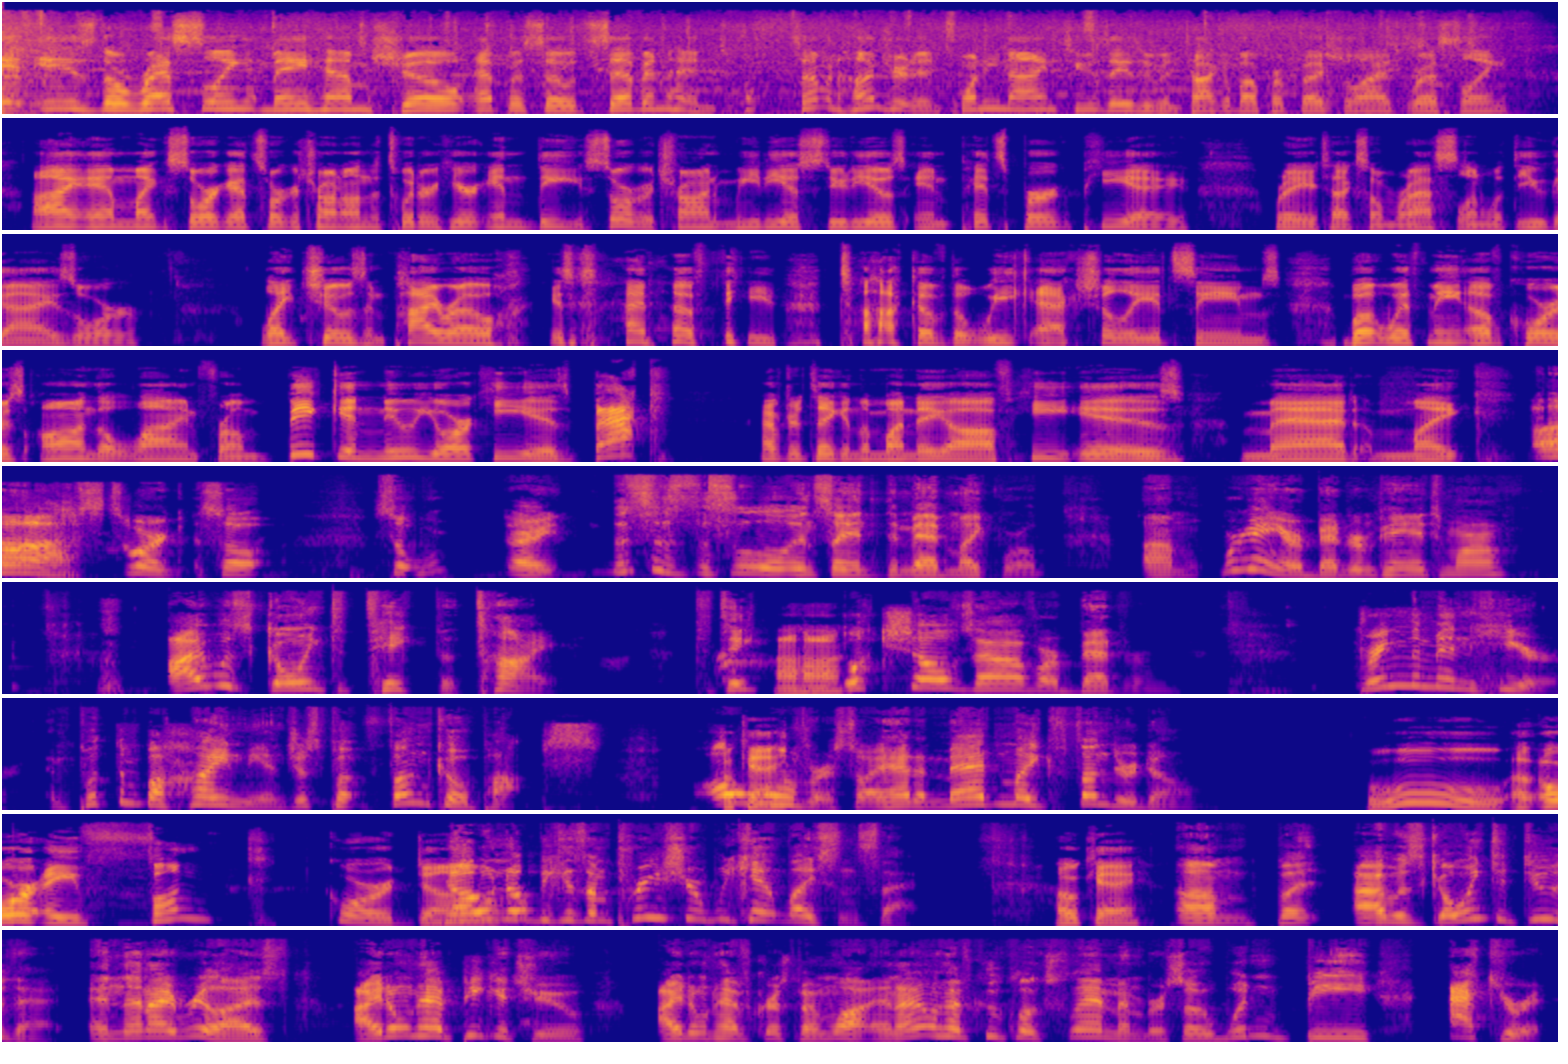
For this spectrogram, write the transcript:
It is the Wrestling Mayhem Show, episode seven and tw- 729 Tuesdays. We've been talking about professionalized wrestling. I am Mike Sorg at Sorgatron on the Twitter here in the Sorgatron Media Studios in Pittsburgh, PA. Ready to talk some wrestling with you guys or light shows and pyro is kind of the talk of the week, actually, it seems. But with me, of course, on the line from Beacon, New York, he is back after taking the Monday off. He is Mad Mike. Ah, Sorg. So, so all right. This is this is a little insight into Mad Mike world. Um, we're getting our bedroom painted tomorrow. I was going to take the time to take Uh-huh. the bookshelves out of our bedroom, bring them in here, and put them behind me, and just put Funko Pops all Okay. over. So I had a Mad Mike Thunderdome. Ooh, or a funk cordon. No, no, because I'm pretty sure we can't license that. Okay. Um, but I was going to do that, and then I realized I don't have Pikachu, I don't have Chris Benoit, and I don't have Ku Klux Klan member, so it wouldn't be accurate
